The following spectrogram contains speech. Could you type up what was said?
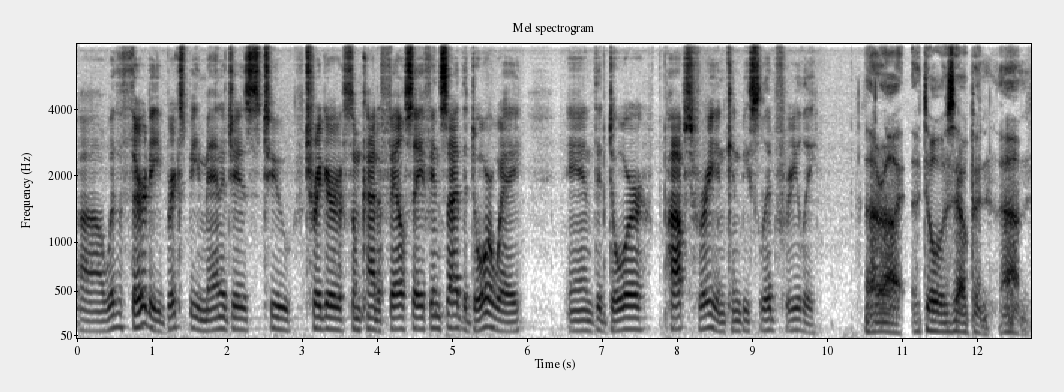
Uh, with a 30, Brixby manages to trigger some kind of failsafe inside the doorway, and the door pops free and can be slid freely. All right, the door's open. Um,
